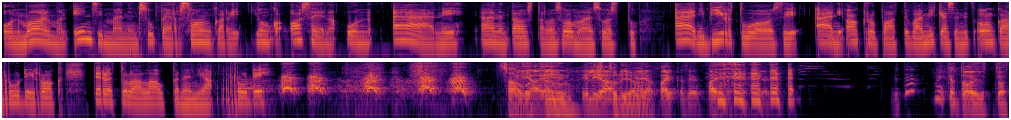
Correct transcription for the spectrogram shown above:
on maailman ensimmäinen supersankari, jonka aseena on ääni. Äänen taustalla on suomalainen suosittu äänivirtuoosi, ääniakrobaatti vai mikä se nyt onkaan, Rudi Rock. Tervetuloa Laukkanen ja Rudi. Saavuttiin Ilja, studioon. Ilja, paikka siihen, paikka siihen. Mitä? Mikä toi juttu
